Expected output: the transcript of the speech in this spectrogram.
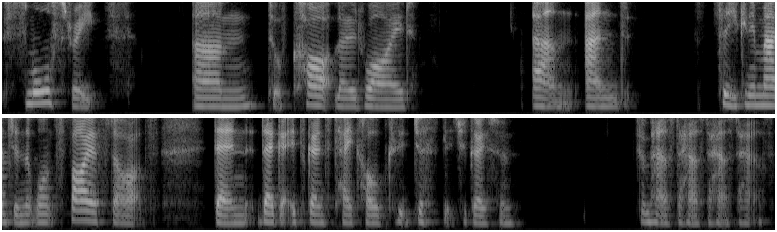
small streets, um, sort of cartload wide, um, and so you can imagine that once fire starts, then they're go- it's going to take hold because it just literally goes from from house to house to house to house.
